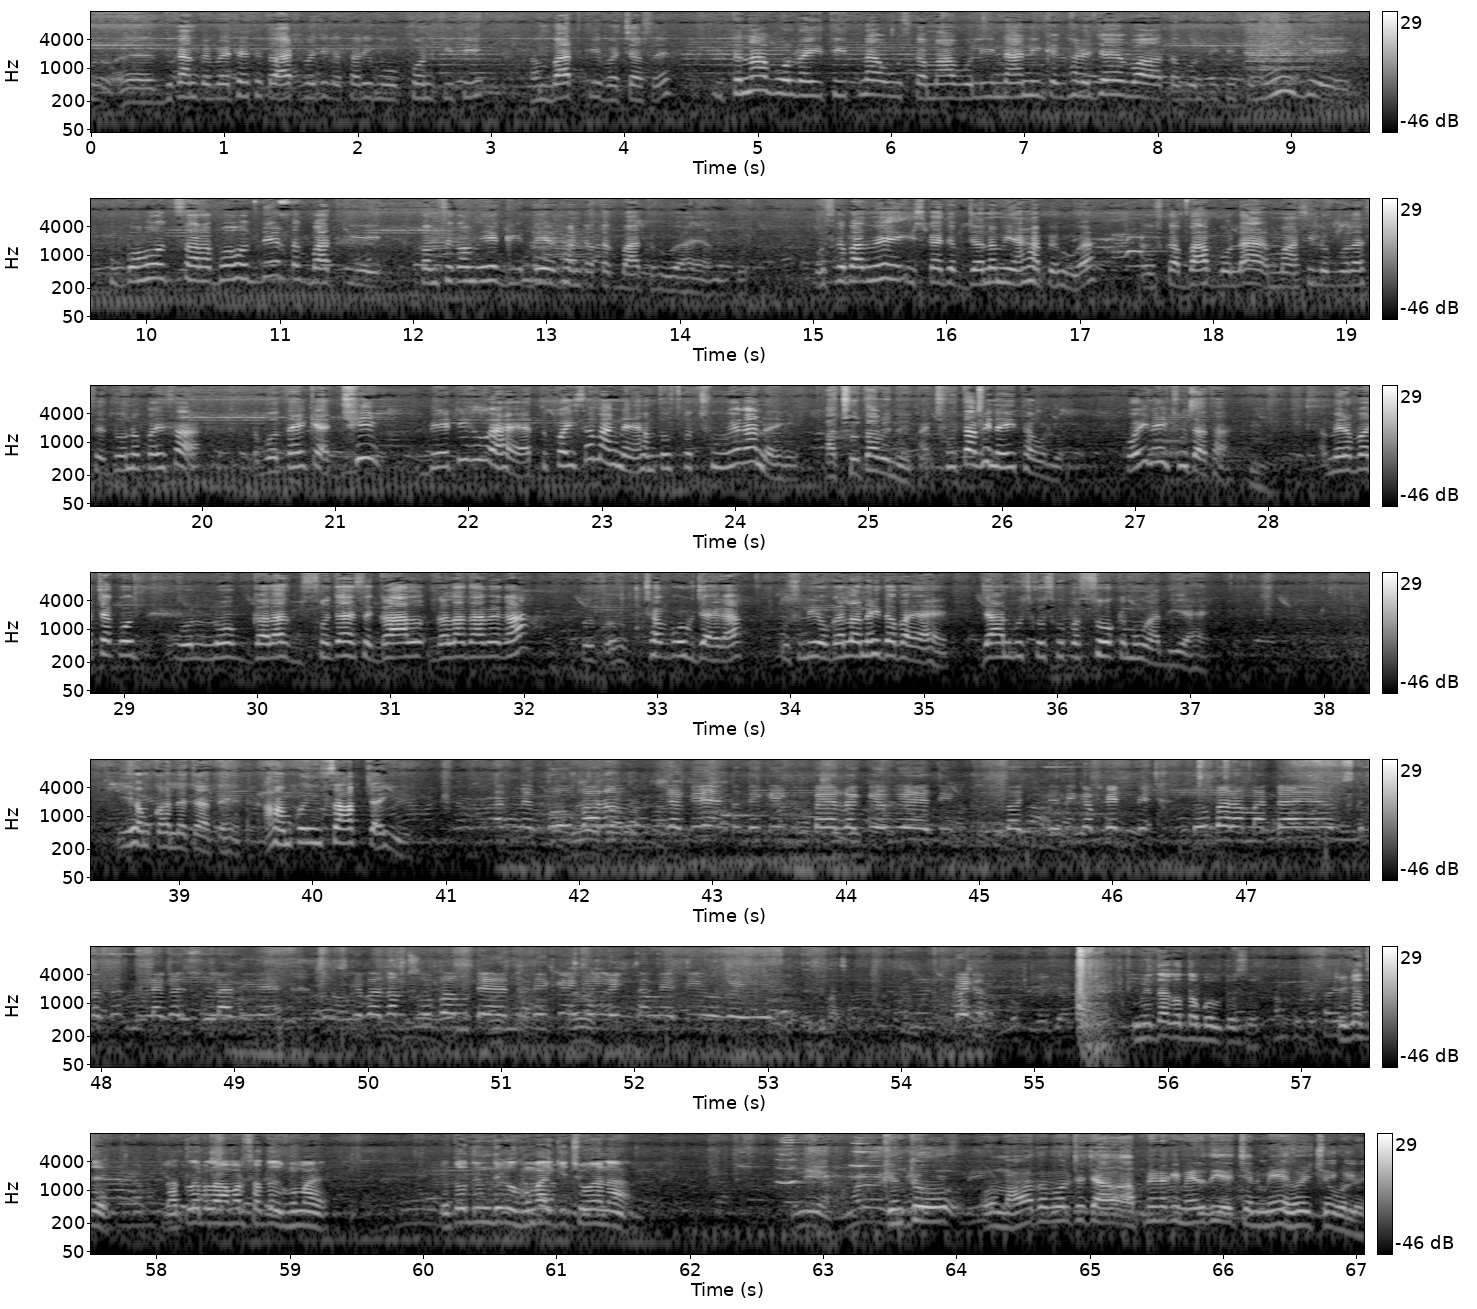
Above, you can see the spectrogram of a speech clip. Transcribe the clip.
दुकान पे बैठे थे तो आठ बजे के करीब वो फ़ोन की थी हम बात की बच्चा से। इतना बोल रही थी इतना उसका माँ बोली नानी के घर जाए बा। तो बोलती थी सुनिए बहुत सारा बहुत देर तक बात किए कम से कम एक डेढ़ घंटा तक बात हुआ है हमको। उसके बाद में इसका जब जन्म यहाँ पे हुआ तो उसका बाप बोला मासी लोग बोला से दोनों पैसा? तो बोलता है कि अच्छी बेटी हुआ है तो पैसा मांगना है हम तो उसको छुएगा नहीं। छूता भी नहीं छूता भी नहीं था वो लोग। कोई नहीं छूता था। मेरा बच्चा को वो लोग गला सोचा ऐसे गाल गला दाबेगा तो छप उग जाएगा। इसलिए वो गला नहीं दबाया है। जानबूझ के उसके ऊपर सो के मुँह दिया है। ये हम कहना चाहते हैं। हमको इंसाफ चाहिए। दो बार जगह है तो देखे पैर रखे हुए है तो दीदी का पेट पे दो बार हम हटाए हैं उसके बाद दूध पिलाकर सुला दिए उसके बाद हम सुबह उठे हैं तो देखे कि एकदम मेथी हो गई है। মিথ্যা কথা বলতেছে। ঠিক আছে? রাত্রেবেলা আমার সাথে ঘুমায়। এতদিন থেকে ঘুমায় কিছু হয় না। কিন্তু ওর মামা তো বলছে যে আপনি নাকি মেরে দিয়েছেন মেয়ে হয়েছে বলে।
